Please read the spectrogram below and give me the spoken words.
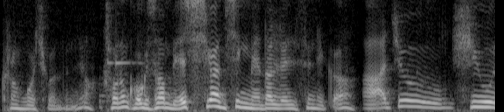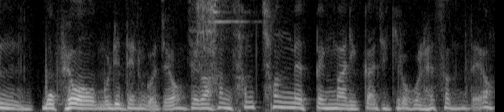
그런 곳이거든요. 저는 거기서 몇 시간씩 매달려 있으니까 아주 쉬운 목표물이 되는 거죠. 제가 한 3천 몇백 마리까지 기록을 했었는데요.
